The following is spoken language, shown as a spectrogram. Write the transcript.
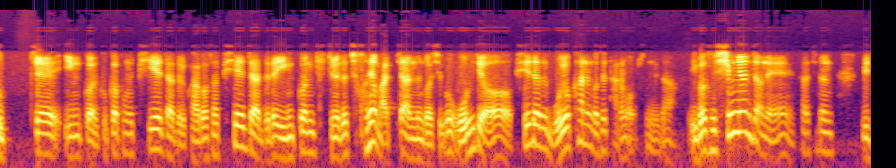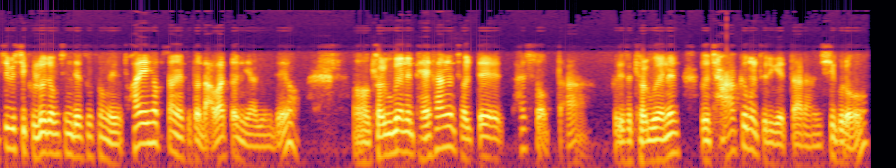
국제 인권, 국가폭력 피해자들, 과거사 피해자들의 인권 기준에도 전혀 맞지 않는 것이고, 오히려 피해자들 모욕하는 것에 다름없습니다. 이것은 10년 전에 사실은 미쯔비시 근로정신대 소송의 화해 협상에서도 나왔던 이야기인데요. 어, 결국에는 배상은 절대 할 수 없다. 그래서 결국에는 그 장학금을 드리겠다라는 식으로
